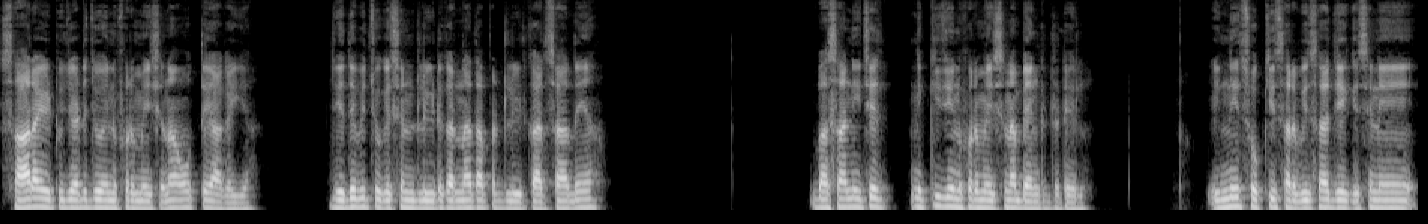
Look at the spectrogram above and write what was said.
ਸਾਰਾ A to Z ਜੋ ਇਨਫੋਰਮੇਸ਼ਨ ਆ ਉਹ ਉੱਤੇ ਆ ਗਈ ਆ। ਜਿਹਦੇ ਵਿੱਚੋਂ ਕਿਸੇ ਨੂੰ ਡਿਲੀਟ ਕਰਨਾ ਤਾਂ ਆਪਾਂ ਡਿਲੀਟ ਕਰ ਸਕਦੇ ਹਾਂ। ਬਸ ਆ ਨੀਚੇ ਨਿੱਕੀ ਜਿਹੀ ਇਨਫੋਰਮੇਸ਼ਨ ਆ ਬੈਂਕ ਡਿਟੇਲ ਇੰਨੀ ਸੌਖੀ ਸਰਵਿਸ ਆ, ਜੇ ਕਿਸੇ ਨੇ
